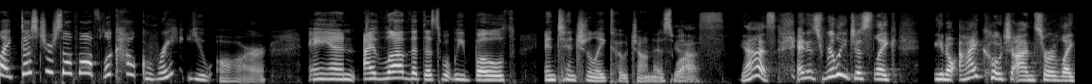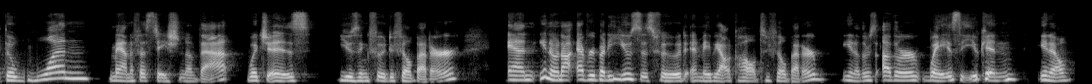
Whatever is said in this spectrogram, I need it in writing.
like dust yourself off. Look how great you are. And I love that that's what we both intentionally coach on as well. Yes. Yes. And it's really just like, you know, I coach on sort of like the one manifestation of that, which is using food to feel better. And, you know, not everybody uses food and maybe alcohol to feel better. You know, there's other ways that you can, you know,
